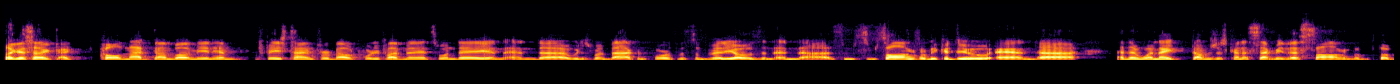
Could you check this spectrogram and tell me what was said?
like I said, I, I called Matt Dumba. Me and him FaceTime for about 45 minutes one day, and and uh, we just went back and forth with some videos and and uh, some some songs that we could do. And uh, and then one night, Dums just kind of sent me this song, the the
